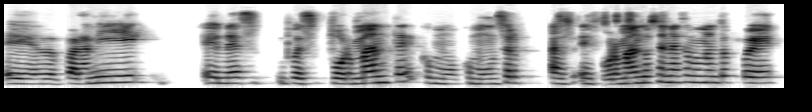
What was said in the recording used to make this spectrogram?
eh, para mí en es, pues formante, como, como un ser formándose en ese momento fue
